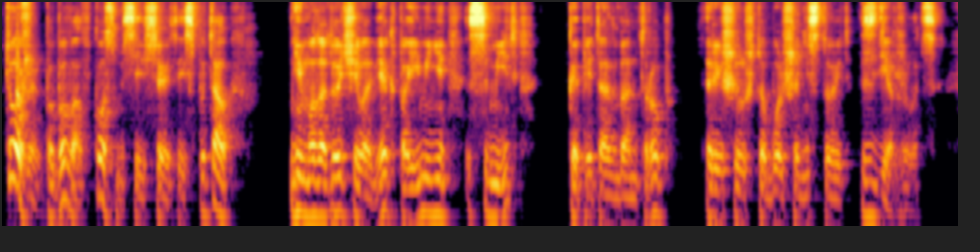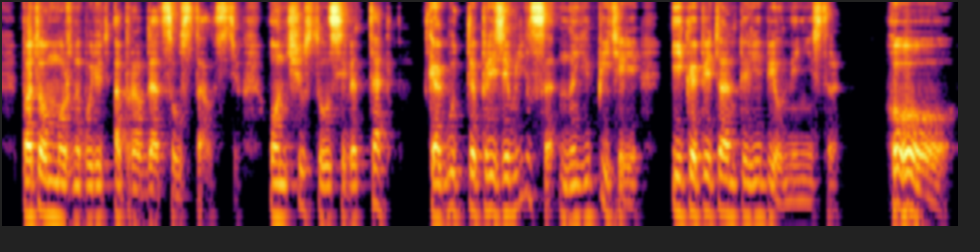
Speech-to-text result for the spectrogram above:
тоже побывал в космосе и все это испытал. И молодой человек по имени Смит, капитан Бантроп, решил, что больше не стоит сдерживаться. Потом можно будет оправдаться усталостью. Он чувствовал себя так, как будто приземлился на Юпитере, и капитан перебил министра. «О,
